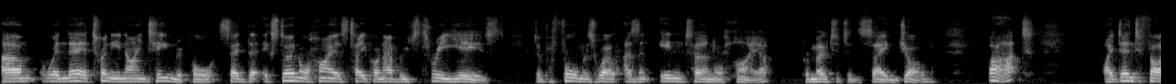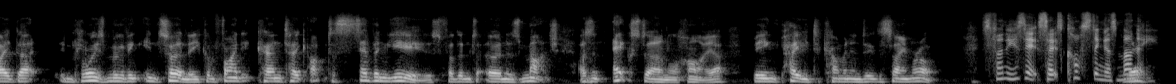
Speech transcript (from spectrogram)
um, when their 2019 report said that external hires take on average three years to perform as well as an internal hire promoted to the same job, but identified that employees moving internally can find it can take up to seven years for them to earn as much as an external hire being paid to come in and do the same role. It's funny, isn't it? So it's costing us money.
